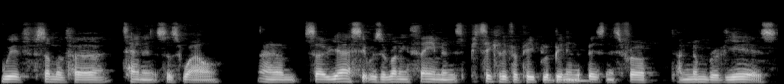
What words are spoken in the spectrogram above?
with some of her tenants as well. Um, so yes, it was a running theme, and it's particularly for people who've been in the mm. business for a number of years.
